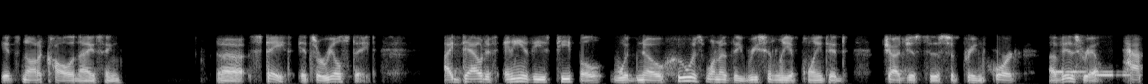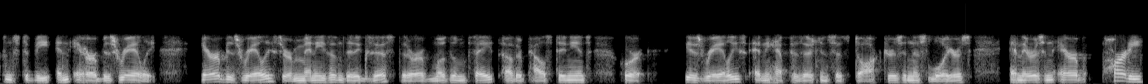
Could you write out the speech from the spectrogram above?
It's not a colonizing uh, state; it's a real state. I doubt if any of these people would know who was one of the recently appointed judges to the Supreme Court of Israel happens to be an Arab Israeli. Arab Israelis, there are many of them that exist that are of Muslim faith, other Palestinians who are Israelis, and they have positions as doctors and as lawyers. And there is an Arab party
